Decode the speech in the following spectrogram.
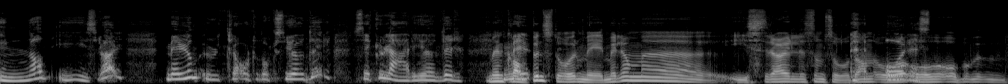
innad i Israel mellom ultraortodokse jøder, sekulære jøder. Men kampen Mel står mer mellom eh, Israel som sådan og, og, og, og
